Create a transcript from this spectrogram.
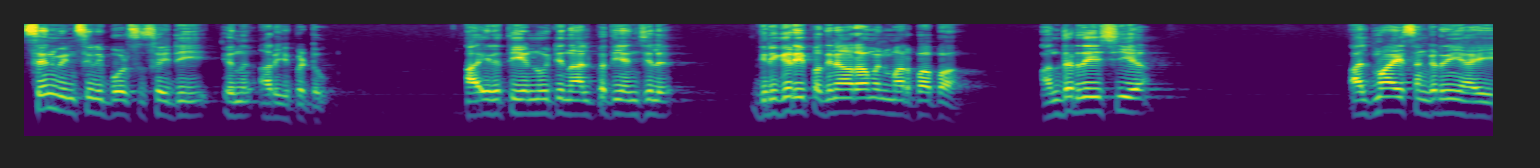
സെന്റ് വിൻസെന്റ് പോൾ സൊസൈറ്റി എന്ന് അറിയപ്പെട്ടു. ആയിരത്തി എണ്ണൂറ്റി നാൽപ്പത്തി അഞ്ചിൽ ഗ്രിഗറി പതിനാറാമൻ മാർപ്പാപ്പ അന്തർദേശീയ ആത്മായ സംഘടനയായി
